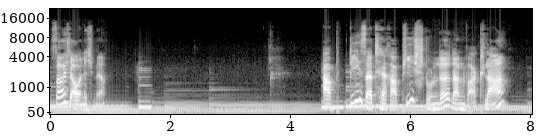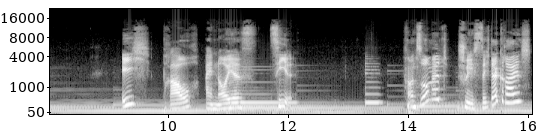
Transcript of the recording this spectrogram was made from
sah ich auch nicht mehr. Ab dieser Therapiestunde dann war klar, ich brauche ein neues Ziel. Und somit schließt sich der Kreis.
